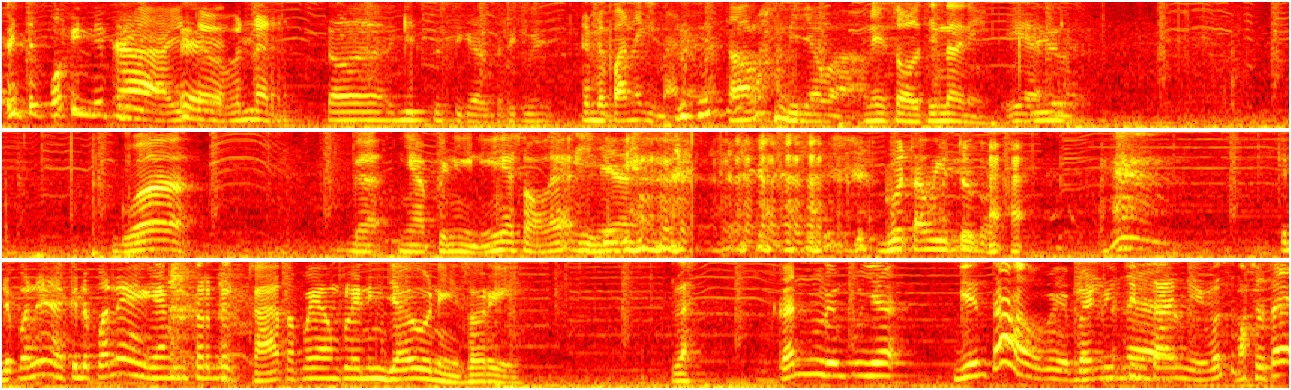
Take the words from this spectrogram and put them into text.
itu poinnya. Nah, itu bener. soal gitu sih kalau dari gue Ke depannya gimana? Tolong dijawab. Ini soal cinta nih. Iya. Iya. Gua gak nyiapin ini ya soalnya. Iya. gue tahu itu kok ke depannya ke depannya yang terdekat apa yang planning jauh nih? Sorry. lah kan lu yang punya yang tahu ya Iya, bener. cintanya maksud Maksudnya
